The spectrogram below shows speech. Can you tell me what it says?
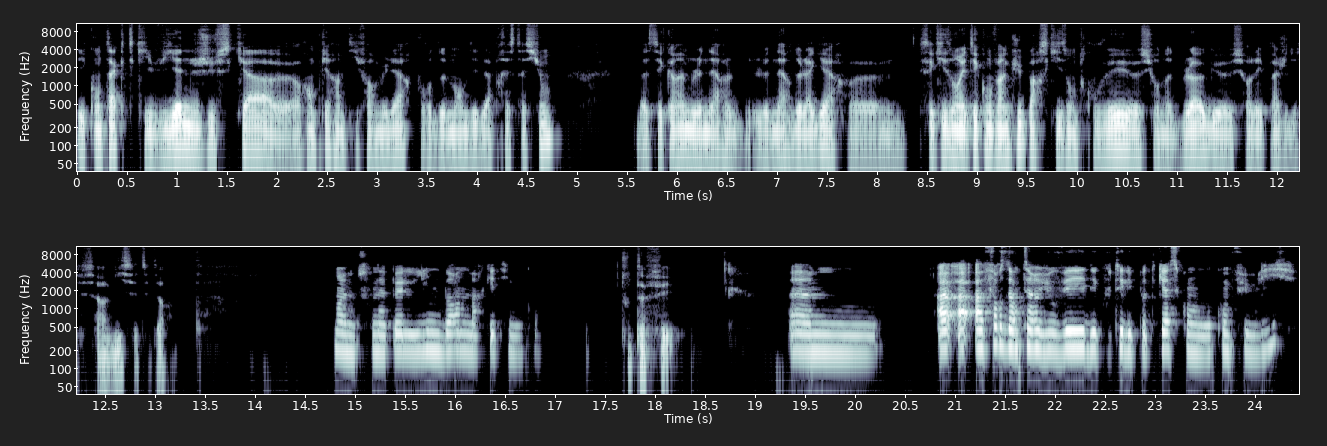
les contacts qui viennent jusqu'à remplir un petit formulaire pour demander de la prestation. Bah, c'est quand même le nerf, le nerf de la guerre. c'est qu'ils ont été convaincus par ce qu'ils ont trouvé sur notre blog, sur les pages de services, etc. Ouais, donc ce qu'on appelle l'inbound marketing. Quoi. Tout à fait. À, force d'interviewer, d'écouter les podcasts qu'on publie,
